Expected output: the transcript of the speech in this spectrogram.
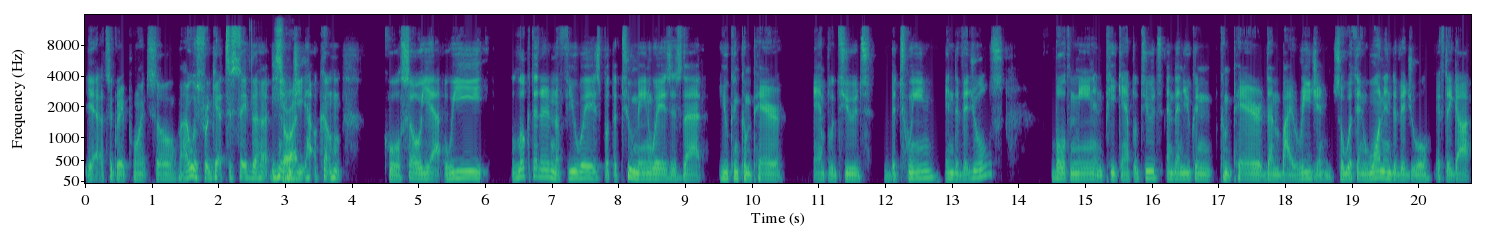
Yeah, that's a great point. So I always forget to say the EMG right. outcome. Cool. So yeah, we looked at it in a few ways, but the two main ways is that you can compare amplitudes between individuals, both mean and peak amplitudes, and then you can compare them by region. So within one individual, if they got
